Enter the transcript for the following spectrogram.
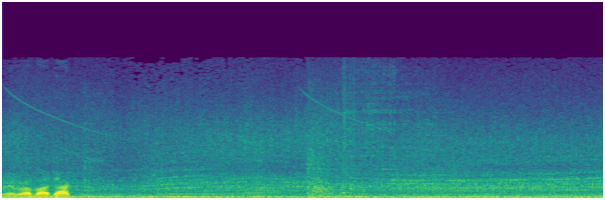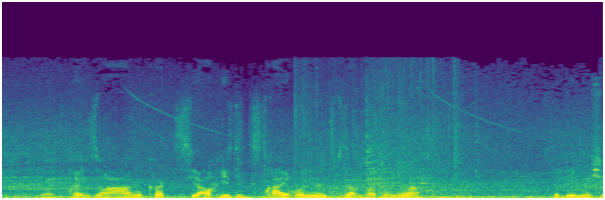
Der Rubber Duck. So, bremsen wir an kurz. Ja, auch hier sind es drei Runden insgesamt heute nur. Für dem ich,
